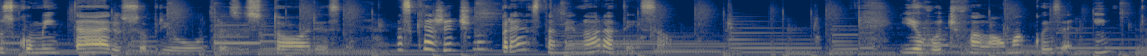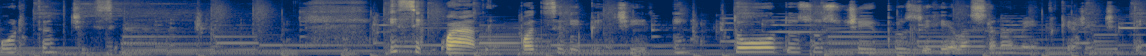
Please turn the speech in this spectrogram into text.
nos comentários sobre outras histórias, mas que a gente não presta a menor atenção. E eu vou te falar uma coisa importantíssima. Esse quadro pode se repetir em todos os tipos de relacionamento que a gente tem.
